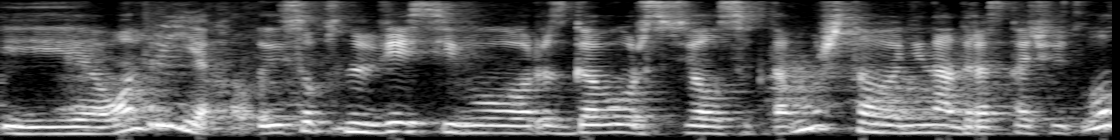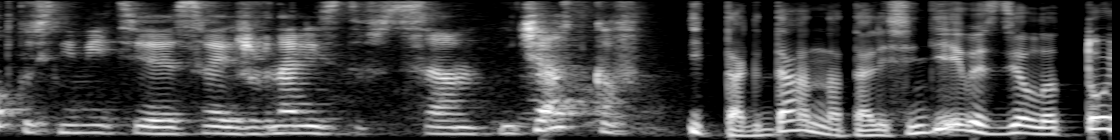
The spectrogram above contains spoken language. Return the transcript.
И он приехал. И, собственно, весь его разговор свелся к тому, что не надо раскачивать лодку, снимите своих журналистов с участков, и тогда Наталья Синдеева сделала то,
